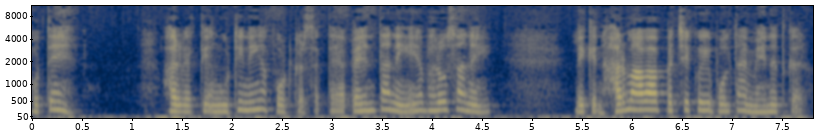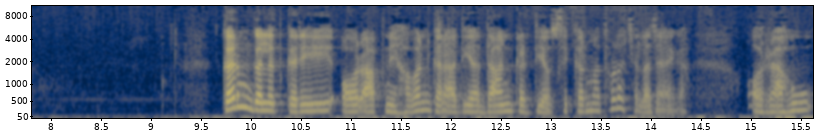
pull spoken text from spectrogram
होते हैं। हर व्यक्ति अंगूठी नहीं अफोर्ड कर सकता, या पहनता नहीं है, या भरोसा नहीं। लेकिन हर माँ बाप बच्चे को ये बोलता है, मेहनत कर। कर्म गलत करे और आपने हवन करा दिया, दान कर दिया, उससे कर्मा थोड़ा चला जाएगा। और राहु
